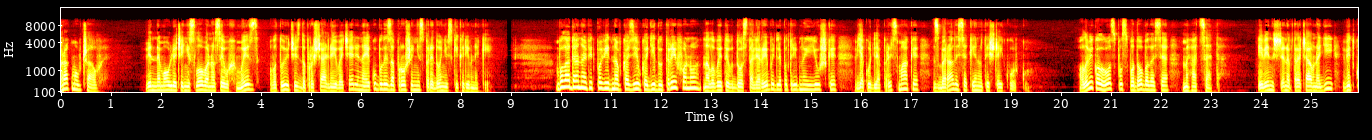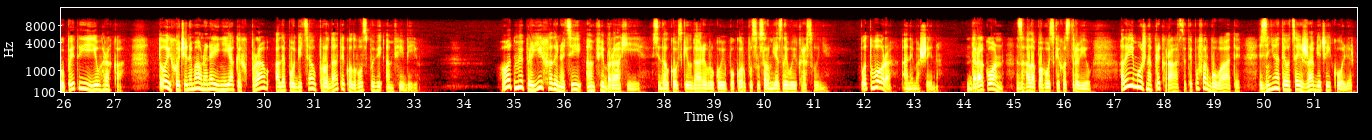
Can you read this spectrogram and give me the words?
Грак мовчав. Він, не мовлячи ні слова, носив хмиз, готуючись до прощальної вечері, на яку були запрошені спередонівські керівники. Була дана відповідна вказівка діду Трифону наловити вдосталь риби для потрібної юшки, в яку для присмаки збиралися кинути ще й курку. Голові колгоспу сподобалася мегацета, і він ще не втрачав надій відкупити її в грака. Той, хоч і не мав на неї ніяких прав, але пообіцяв продати колгоспові амфібію. От ми приїхали на цій амфібрахії. Сідалковський ударив рукою по корпусу сором'язливої красуні. Потвора, а не машина. Дракон з Галапагоських островів, але її можна прикрасити, пофарбувати, зняти оцей жаб'ячий колір.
